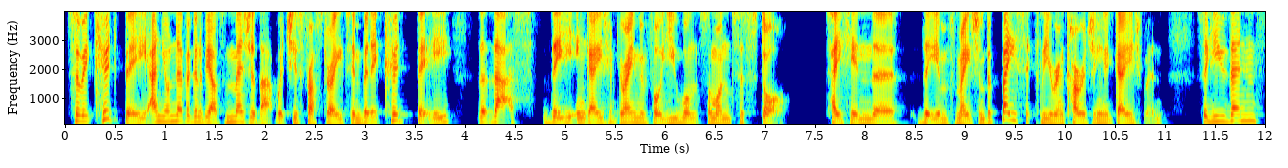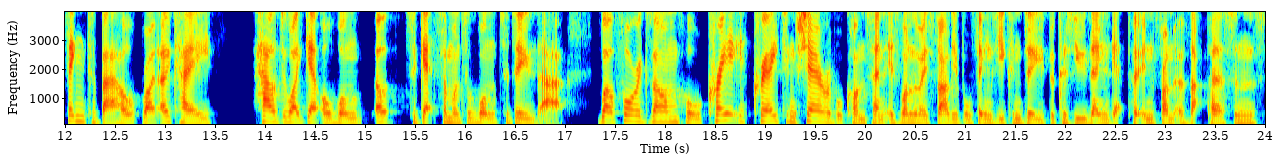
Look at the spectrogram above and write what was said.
So it could be, and you're never going to be able to measure that, which is frustrating, but it could be that that's the engagement you're aiming for. You want someone to stop taking the the information, but basically you're encouraging engagement. So you then think about, right, okay, how do I get or want uh, to get someone to want to do that? Well, for example, create, creating shareable content is one of the most valuable things you can do because you then get put in front of that person's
